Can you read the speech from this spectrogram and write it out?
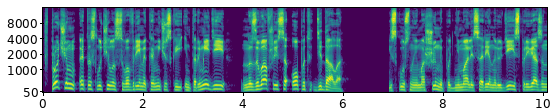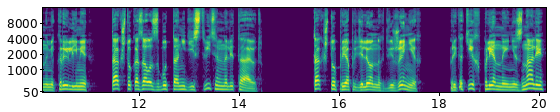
Впрочем, это случилось во время комической интермедии – называвшийся «Опыт Дедала». Искусные машины поднимали с арены людей с привязанными крыльями, так что казалось, будто они действительно летают. Так что при определенных движениях, при каких пленные не знали,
